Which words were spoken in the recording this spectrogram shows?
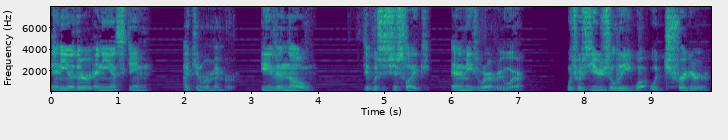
any other NES game I can remember. Even though it was just like enemies were everywhere, which was usually what would trigger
